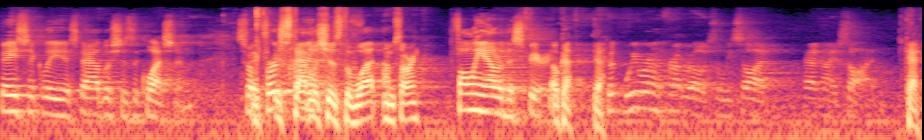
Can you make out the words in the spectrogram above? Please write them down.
basically establishes the question. From It First establishes the what? I'm sorry? Falling out of the spirit. Okay, yeah. We were in the front row, so we saw it. Pat and I saw it. Okay.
